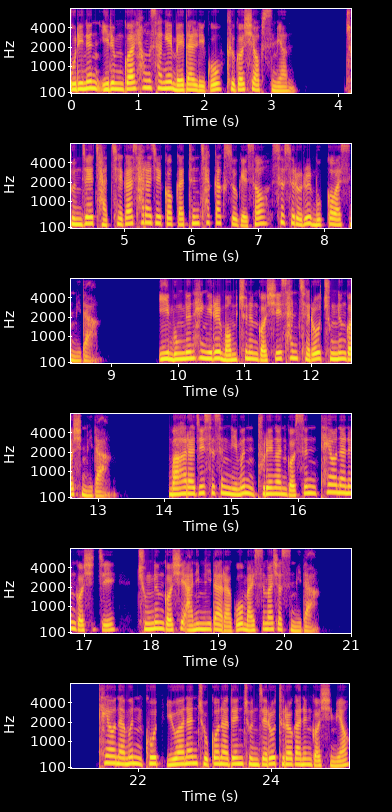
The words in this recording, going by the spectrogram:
우리는 이름과 형상에 매달리고 그것이 없으면 존재 자체가 사라질 것 같은 착각 속에서 스스로를 묶어왔습니다. 이 묶는 행위를 멈추는 것이 산채로 죽는 것입니다. 마하라지 스승님은 불행한 것은 태어나는 것이지 죽는 것이 아닙니다라고 말씀하셨습니다. 태어남은 곧 유한한 조건화된 존재로 들어가는 것이며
